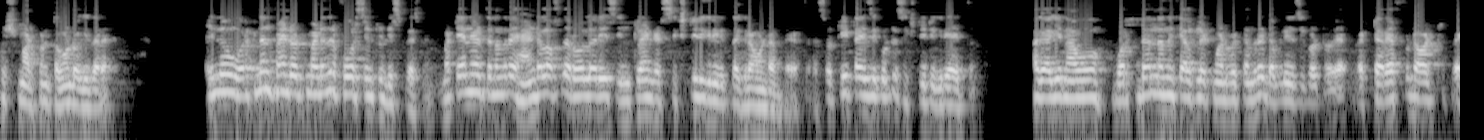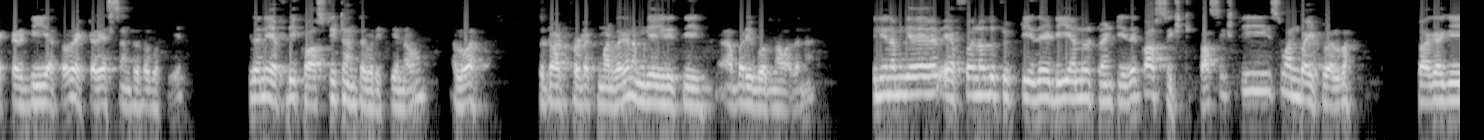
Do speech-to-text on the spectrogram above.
ಪುಷ್ ಮಾಡ್ಕೊಂಡು ತಗೊಂಡೋಗಿದ್ದಾರೆ ಇನ್ನು ವರ್ಕ್ ಡನ್ ಫೈಂಡ್ ಔಟ್ ಮಾಡಿದ್ರೆ ಫೋರ್ಸ್ ಇಂಟು ಡಿಸ್ಪ್ಲೇಸ್ಮೆಂಟ್ ಬಟ್ ಏನು ಹೇಳ್ತಾರೆ ಅಂದ್ರೆ handle of the roller is incline at sixty degree with ground ಅಂತ ಹೇಳ್ತಾರೆ. So theta is equal to sixty degree ಆಯಿತು. ಹಾಗಾಗಿ ನಾವು ವರ್ಕ್ ಡನ್ ಅನ್ನು ಕ್ಯಾಲ್ಕುಲೇಟ್ ಮಾಡಬೇಕಂದ್ರೆ W is equal to vector F dot vector D ಅಥವಾ ವೆಕ್ಟರ್ ಎಸ್ ಅಂತ ತಗೋತೀವಿ. ಇದನ್ನು ಎಫ್ ಡಿ ಕಾಸ್ಟಿಟ್ ಅಂತ ಬರೀತೀವಿ ನಾವು, ಅಲ್ವಾ? ಸೊ ಡಾಟ್ ಪ್ರಾಡಕ್ಟ್ ಮಾಡಿದಾಗ ನಮಗೆ ಈ ರೀತಿ ಬರಿಬೋದು ನಾವು ಅದನ್ನು. ಇಲ್ಲಿ ನಮಗೆ ಎಫ್ ಅನ್ನೋದು ಫಿಫ್ಟಿ ಇದೆ ಡಿ ಅನ್ನೋದು ಟ್ವೆಂಟಿ ಇದೆ cos sixty cos sixty is one by two ಅಲ್ವಾ? ಸೊ ಹಾಗಾಗಿ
